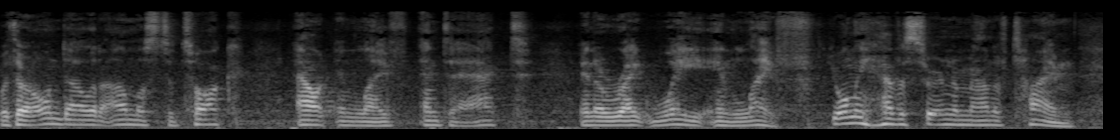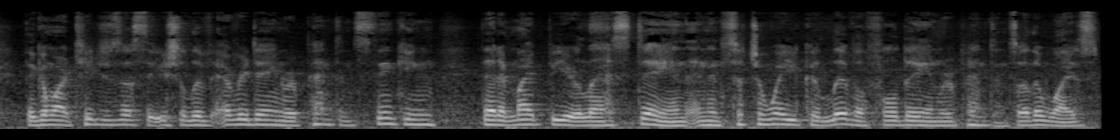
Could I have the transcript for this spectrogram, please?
with our own Dalet Amos to talk out in life and to act in a right way in life. You only have a certain amount of time. The Gemara teaches us that you should live every day in repentance, thinking that it might be your last day, and, and in such a way you could live a full day in repentance. Otherwise,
